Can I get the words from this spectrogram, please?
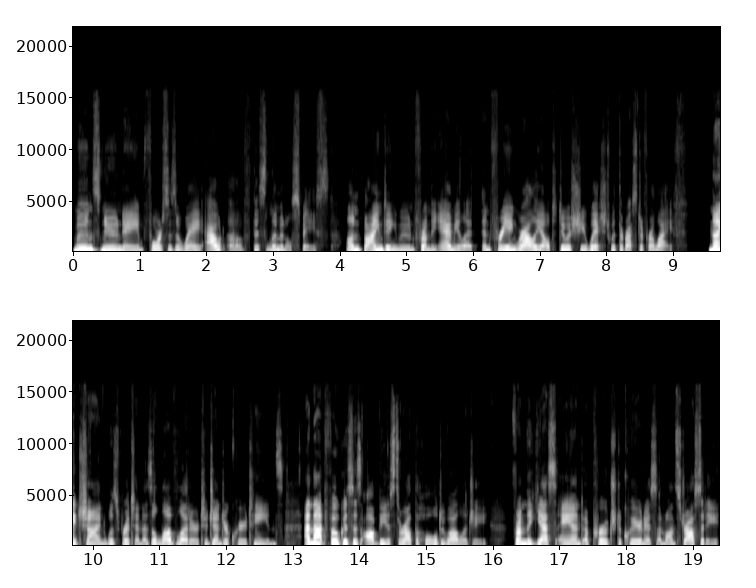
Moon's new name forces a way out of this liminal space, unbinding Moon from the amulet and freeing Raliel to do as she wished with the rest of her life. Nightshine was written as a love letter to genderqueer teens, and that focus is obvious throughout the whole duology, from the yes and approach to queerness and monstrosity,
